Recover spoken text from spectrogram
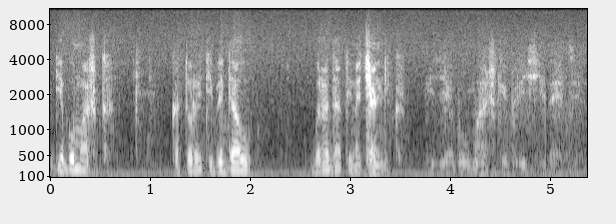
Где бумажка, которую тебе дал бородатый начальник? Где бумажки, председатель?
